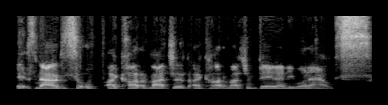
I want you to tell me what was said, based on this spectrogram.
it's now to sort of i can't imagine i can't imagine being anyone else.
